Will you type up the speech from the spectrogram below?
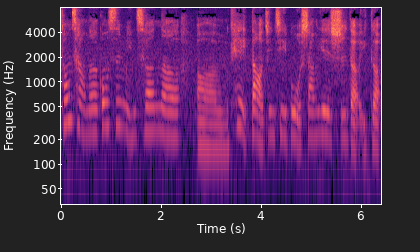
通常呢，公司名称呢，呃，我们可以到经济部商业司的一个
